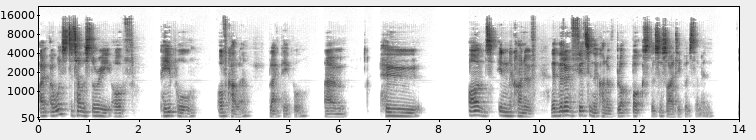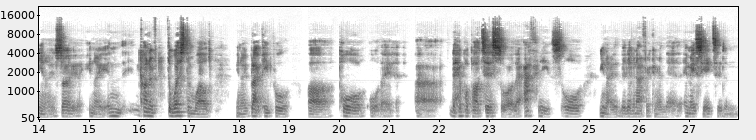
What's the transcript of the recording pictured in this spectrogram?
I, I wanted to tell the story of people of color, black people, um, who aren't in the kind of they, they don't fit in the kind of block box that society puts them in. You know, so you know, in, in kind of the Western world, you know, black people are poor or they're uh, they're hip hop artists or they're athletes or you know they live in Africa and they're emaciated and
